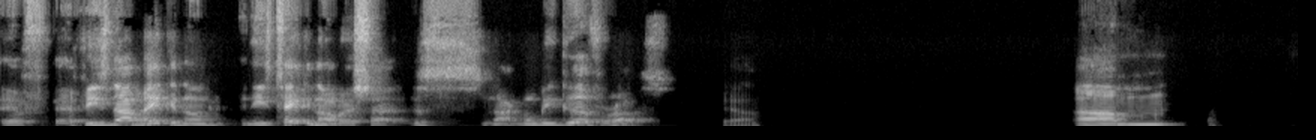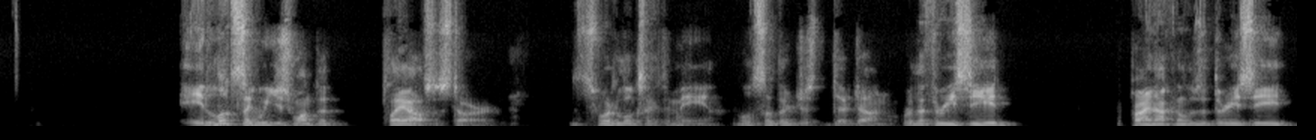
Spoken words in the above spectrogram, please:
if if he's not making them and he's taking all that shot, this is not going to be good for us. Yeah. Um, it looks like we just want the playoffs to start. That's what it looks like to me. It looks like they're just they're done. We're the three seed. Probably not going to lose a three seed.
